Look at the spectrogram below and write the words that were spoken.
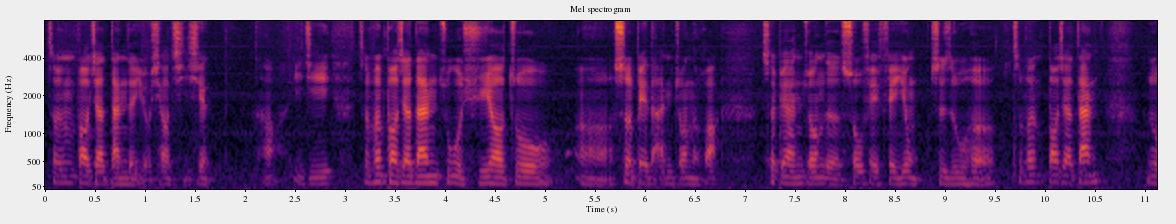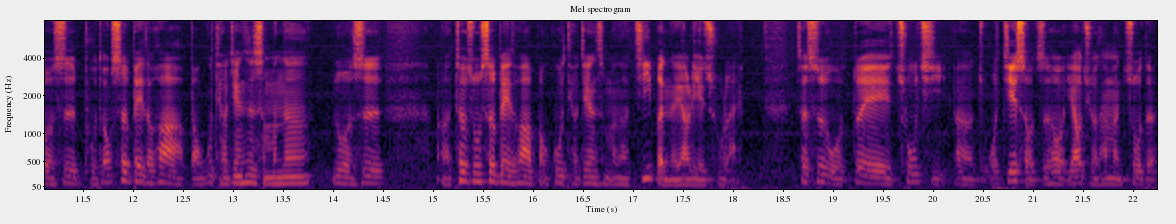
这份报价单的有效期限好，以及这份报价单如果需要做呃设备的安装的话。设备安装的收费费用是如何？这份报价单，如果是普通设备的话，保护条件是什么呢？如果是呃特殊设备的话，保护条件什么呢？基本的要列出来。这是我对初期呃我接手之后要求他们做的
